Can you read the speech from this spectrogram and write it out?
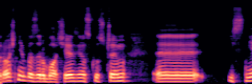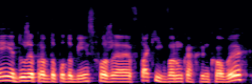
rośnie bezrobocie, w związku z czym istnieje duże prawdopodobieństwo, że w takich warunkach rynkowych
